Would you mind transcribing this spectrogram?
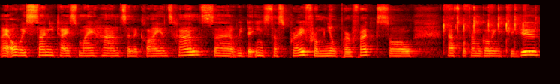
I always sanitize my hands and a client's hands uh, with the Insta spray from Nail Perfect. So that's what I'm going to do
